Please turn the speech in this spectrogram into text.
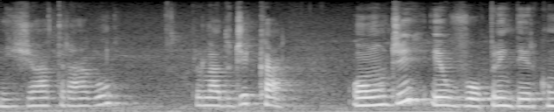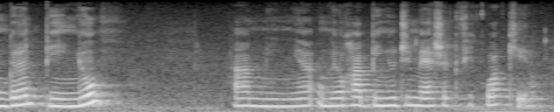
e já trago pro lado de cá, onde eu vou prender com grampinho a minha, o meu rabinho de mecha que ficou aqui, ó.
